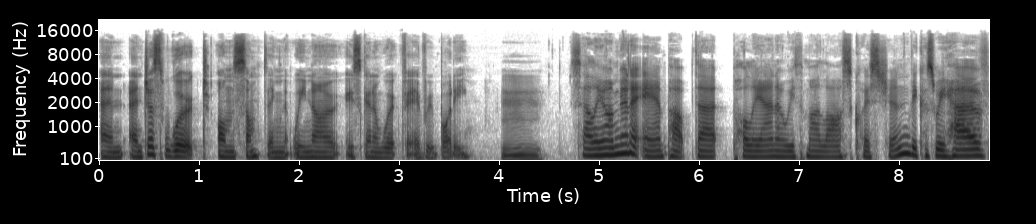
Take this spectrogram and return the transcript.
and, and just worked on something that we know is going to work for everybody. Sally, I'm going to amp up that Pollyanna with my last question because we have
